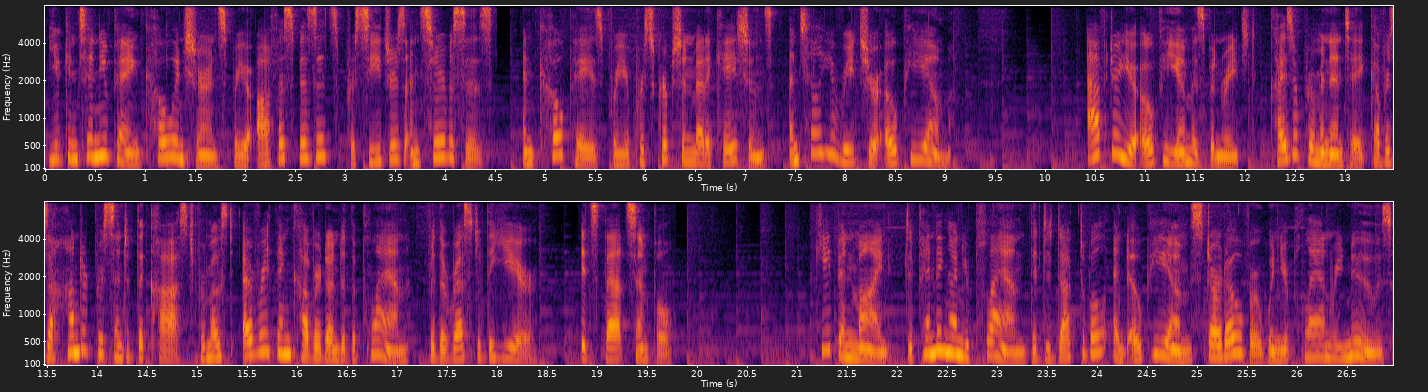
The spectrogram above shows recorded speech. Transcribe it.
You continue paying coinsurance for your office visits, procedures, and services, and copays for your prescription medications until you reach your OPM, after your OPM has been reached, Kaiser Permanente covers 100% of the cost for most everything covered under the plan for the rest of the year. It's that simple. Keep in mind, depending on your plan, the deductible and OPM start over when your plan renews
